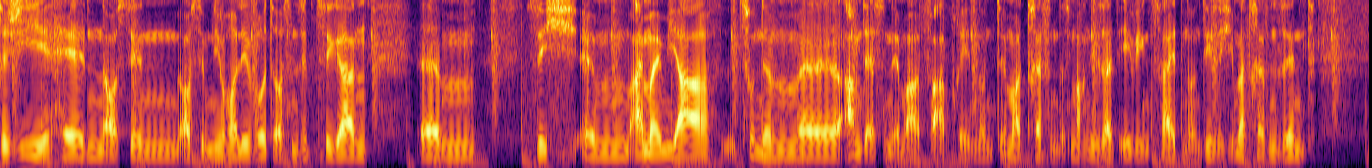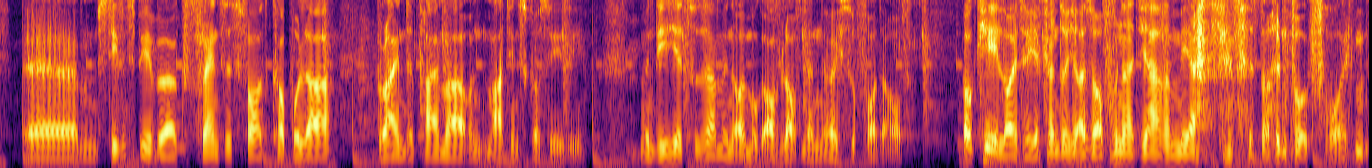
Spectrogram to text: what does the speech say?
Regiehelden aus, den, aus dem New Hollywood, aus den 70ern, ähm, sich ähm, einmal im Jahr zu einem äh, Abendessen immer verabreden und immer treffen. Das machen die seit ewigen Zeiten. Und die sich immer treffen sind ähm, Steven Spielberg, Francis Ford Coppola, Brian De Palma und Martin Scorsese. Wenn die hier zusammen in Oldenburg auflaufen, dann höre ich sofort auf. Okay, Leute, ihr könnt euch also auf 100 Jahre mehr Filmfest Oldenburg freuen.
